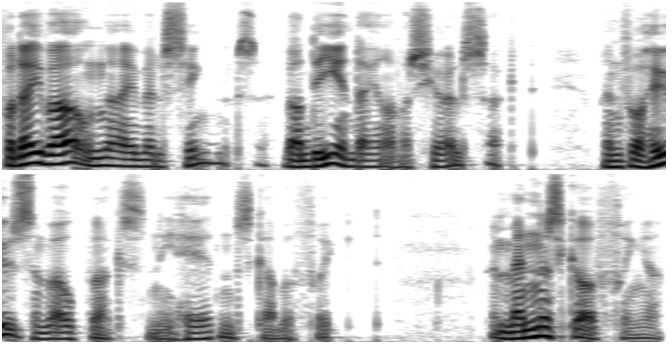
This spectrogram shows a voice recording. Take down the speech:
For dei var unger i velsignelse. Verdien deres var sjølsagt. Men for hun som var oppvoksen i hedenskap og frykt, med menneskeofringer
